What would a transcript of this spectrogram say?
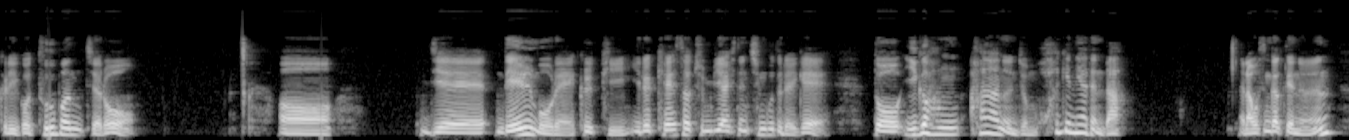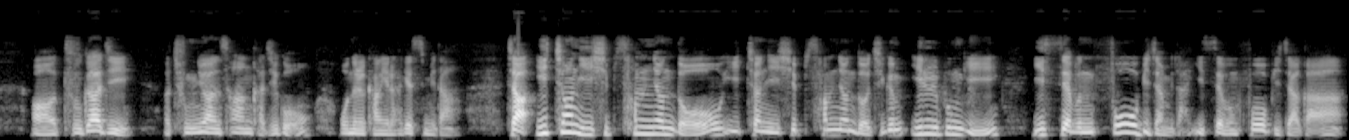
그리고 두 번째로, 어, 이제 내일 모레 글피 이렇게 해서 준비하시는 친구들에게 또 이거 한, 하나는 좀 확인해야 된다. 라고 생각되는 어, 두 가지 중요한 사항 가지고 오늘 강의를 하겠습니다. 자, 2023년도, 2023년도 지금 1분기 E74 비자입니다. E74 비자가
